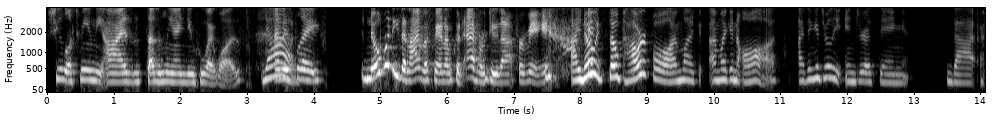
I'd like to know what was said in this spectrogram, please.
she looked me in the eyes and suddenly I knew who I was. Yeah. And it's like, nobody that I'm a fan of could ever do that for me. I know it's so powerful. I'm like, I'm like in awe. I think it's really interesting that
